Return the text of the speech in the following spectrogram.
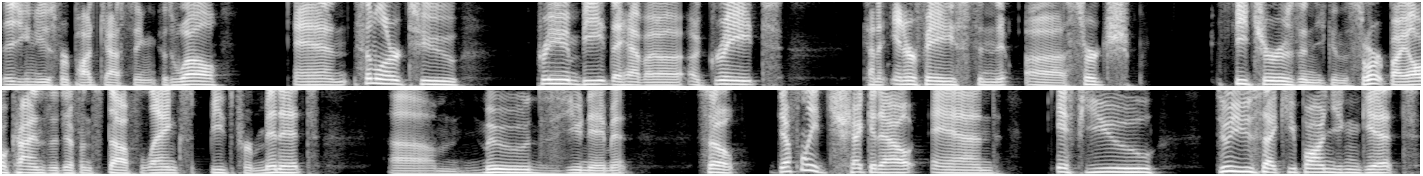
that you can use for podcasting as well. And similar to Premium Beat, they have a, a great kind of interface and uh, search features and you can sort by all kinds of different stuff lengths, beats per minute, um, moods, you name it. So definitely check it out. And if you do use that coupon, you can get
